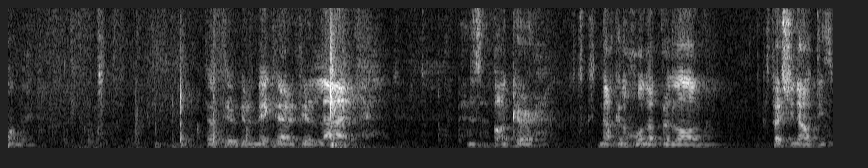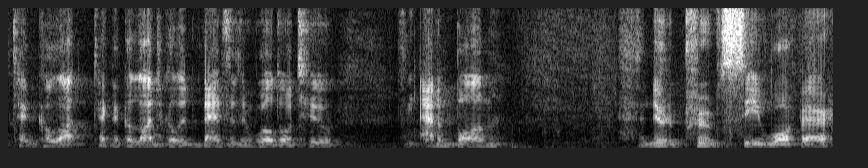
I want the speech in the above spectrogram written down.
on, man. Don't think we're gonna make it out of here alive. This bunker is not gonna hold up for long. Especially now with these technical technological advances in World War II. The atom bomb. The new and improved sea warfare.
